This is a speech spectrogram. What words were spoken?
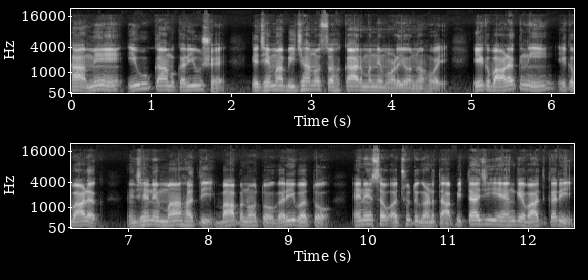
હા, મેં એવું કામ કર્યું છે. કે જેમાં બીજાનો સહકાર મને મળ્યો ન હોય. એક બાળકની, એક બાળક, જેને માં હતી, બાપ નહોતો, ગરીબ હતો, એને સૌ અછૂત ગણતા પિતાજી એ અંગે વાત કરી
